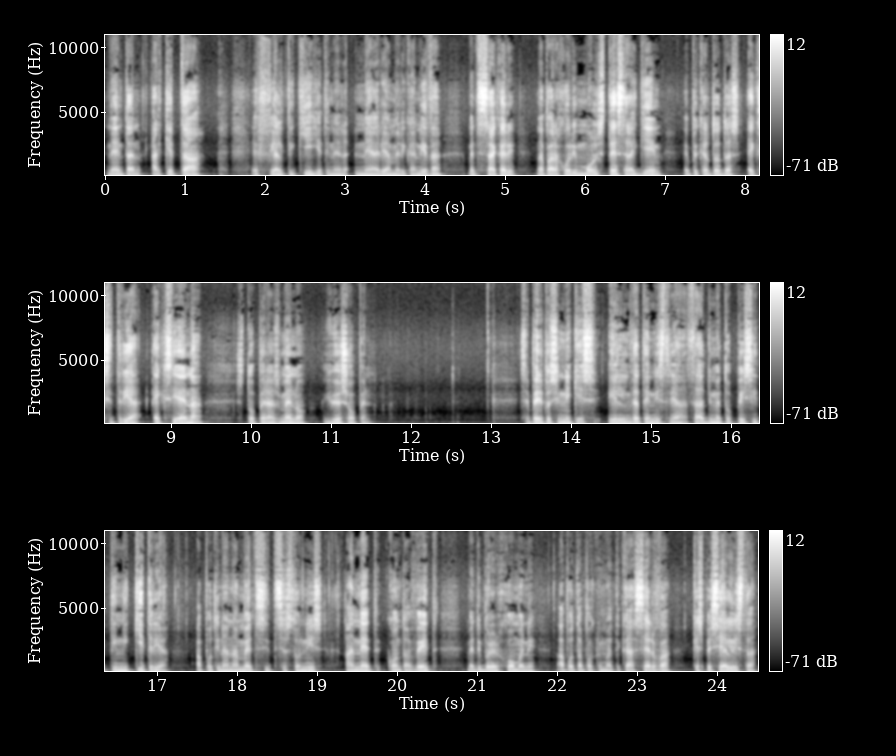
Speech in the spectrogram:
να ήταν αρκετά εφιαλτική για την νεαρή Αμερικανίδα, με τη Σάκαρη να παραχωρεί μόλις 4 game επικρατώντας 6-3-6-1 στο περασμένο US Open. Σε περίπτωση νίκης, η Ελληνίδα τενίστρια θα αντιμετωπίσει την νικήτρια από την αναμέτρηση της Εστονής Ανέτ Κονταβέιτ με την προερχόμενη από τα αποκριματικά Σέρβα και σπεσιαλίστα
